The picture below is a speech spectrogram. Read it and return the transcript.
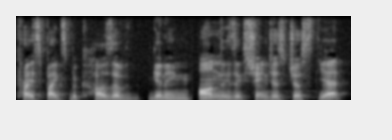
price spikes because of getting on these exchanges just yet.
